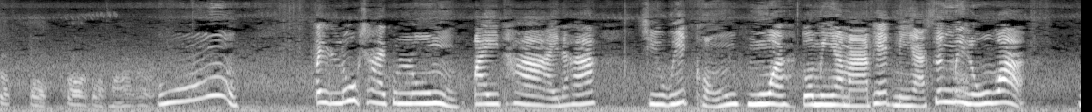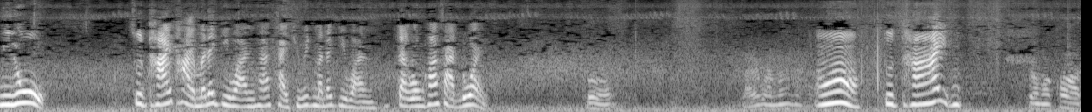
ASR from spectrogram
ก็ออกก็ออกมาครับ โอ้เป็นลูกชายคุณลุงไปถ่ายนะคะ ชีวิตของงัวตัวเมียมาเพศเมีย ซึ่งไม่รู้ว่ามีลูก สุดท้ายถ่ายมาได้กี่วันคะถ่ายชีวิตมาได้กี่วัน จากโรงฆ่าสัตว์ด้วยก็หลายวันแล้วนะอ๋อสุดท้ายก็มาคลอด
